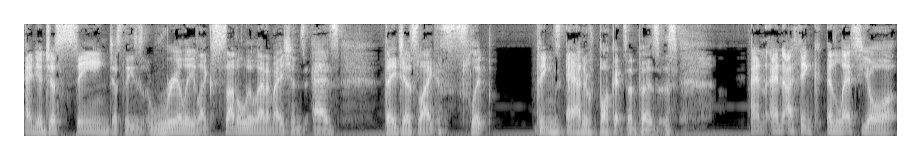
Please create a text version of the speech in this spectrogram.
and you're just seeing just these really like subtle little animations as they just like slip things out of pockets and purses. And and I think unless you're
